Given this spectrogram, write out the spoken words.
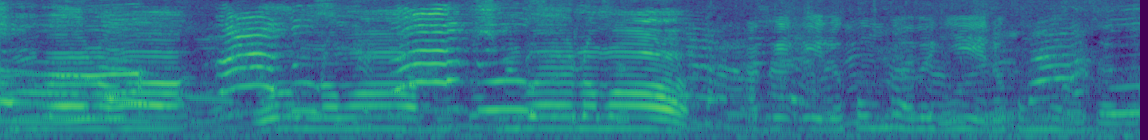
শিবায় নম ওম নম শিবায় নম আগে এরকম ভাবে গিয়ে এরকম ভাবে যাবে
